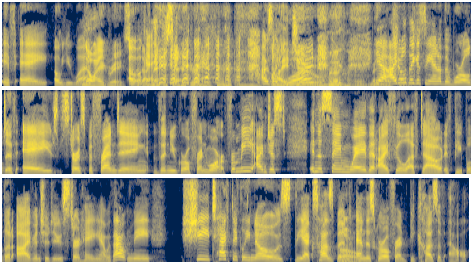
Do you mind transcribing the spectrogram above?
If A, oh, you what? No, I agree. So Oh, okay. I meant to say I agree. I was like, I what? do. Yeah, no I don't sense. think it's the end of the world if A starts befriending the new girlfriend more. For me, I'm just in the same way that I feel left out if people that I've introduced start hanging out without me. She technically knows the ex-husband Oh. and this girlfriend because of Elle.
